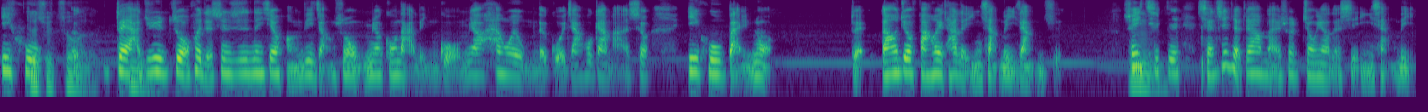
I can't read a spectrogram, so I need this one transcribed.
一呼就去做了。呃、对啊，就去做，或者甚至是那些皇帝讲说，我们要攻打邻国，我们要捍卫我们的国家或干嘛的时候，一呼百诺。对，然后就发挥他的影响力这样子，所以其实显示者对他们来说重要的是影响力。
